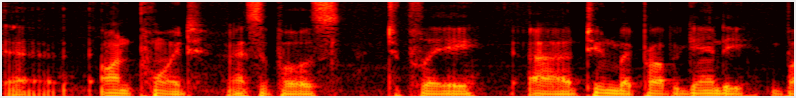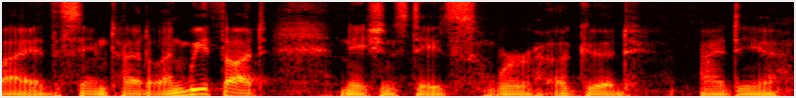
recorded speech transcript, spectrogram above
uh, on point, I suppose, to play uh, "Tuned by Propagandhi" by the same title, and we thought nation states were a good idea.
